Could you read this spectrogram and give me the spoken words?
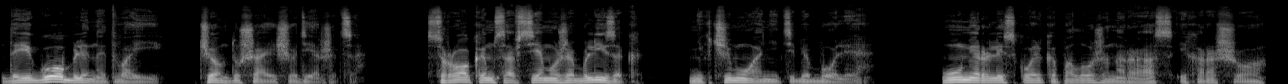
Да и гоблины твои, в чем душа еще держится. Срок им совсем уже близок, ни к чему они тебе более. Умерли сколько положено раз, и хорошо.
